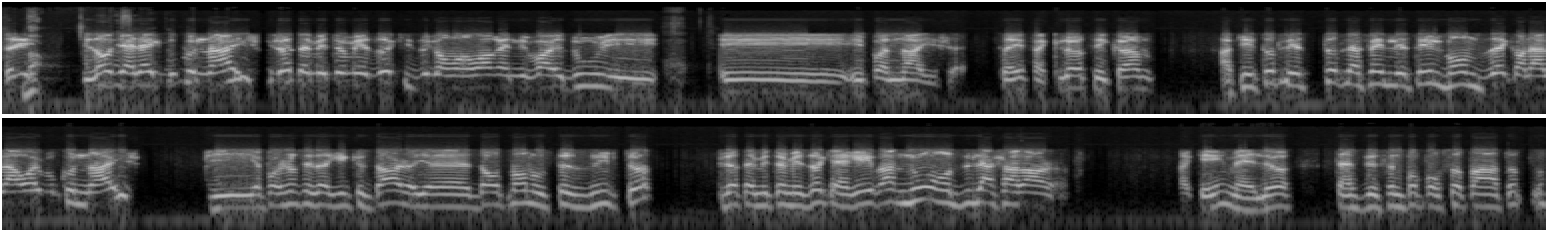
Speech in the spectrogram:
sais, Les autres, ils allaient avec beaucoup de neige, puis là, t'as Météo Média qui dit qu'on va avoir un hiver doux et, et, et pas de neige. Tu sais, fait que là, c'est comme, OK, toute, les, toute la fin de l'été, le monde disait qu'on allait avoir beaucoup de neige, puis il n'y a pas juste les agriculteurs, il y a d'autres mondes aux États-Unis et tout. Puis là, t'as Météo Média qui arrive. Ah, nous, on dit de la chaleur. OK, mais là, ça se dessine pas pour ça pendant tout.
